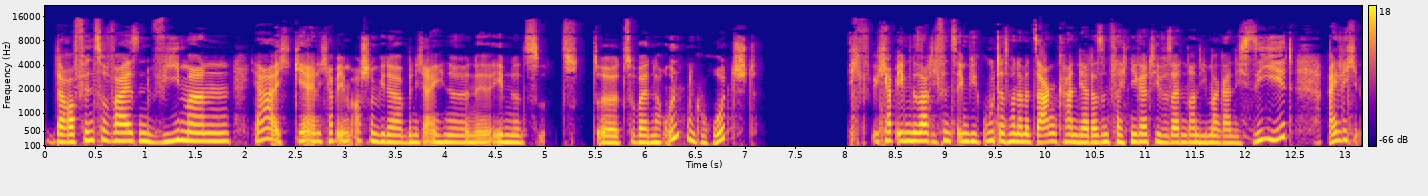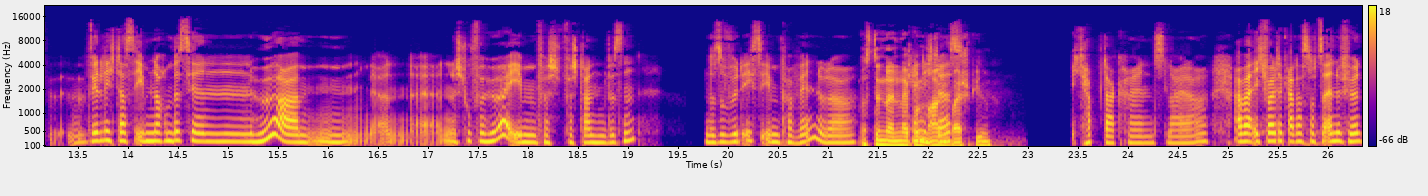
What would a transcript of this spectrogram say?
darauf hinzuweisen, wie man, ja, ich gehe eigentlich, ich habe eben auch schon wieder, bin ich eigentlich eine, eine Ebene zu, zu, äh, zu weit nach unten gerutscht. Ich, ich habe eben gesagt, ich finde es irgendwie gut, dass man damit sagen kann, ja, da sind vielleicht negative Seiten dran, die man gar nicht sieht. Eigentlich will ich das eben noch ein bisschen höher, äh, eine Stufe höher eben ver verstanden wissen. Und so würde ich es eben verwenden oder Was denn dein Leib- und? Magenbeispiel? ich habe da keins leider. Aber ich wollte gerade das noch zu Ende führen.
